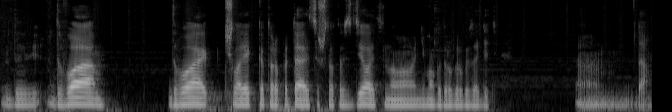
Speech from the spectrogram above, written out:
Д два... Два человека, которые пытаются что-то сделать, но не могут друг друга задеть. Эм, да.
